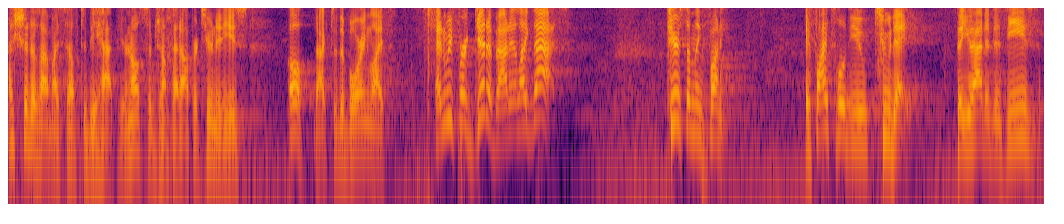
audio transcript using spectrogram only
I should allow myself to be happier and also jump at opportunities. Oh, back to the boring life. And we forget about it like that. Here's something funny. If I told you today that you had a disease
